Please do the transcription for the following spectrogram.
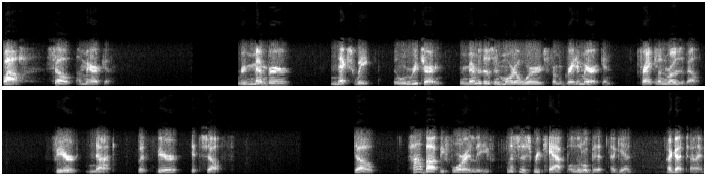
Wow. So, America, remember next week when we return, remember those immortal words from a great American, Franklin Roosevelt fear not, but fear itself. So, how about before I leave, let's just recap a little bit again. I got time.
